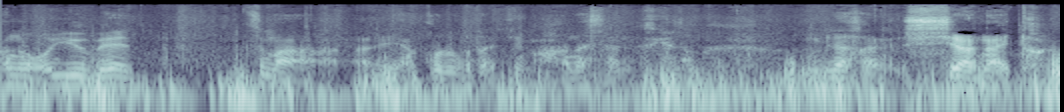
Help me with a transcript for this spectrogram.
あの夕べ妻や子供たちにも話したんですけど皆さん知らないと。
